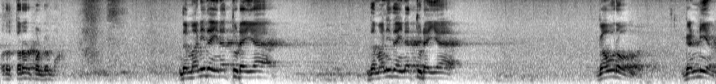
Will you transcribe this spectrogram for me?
ஒரு தொடர் கொண்டுள்ளார் இந்த மனித இனத்துடைய இந்த மனித இனத்துடைய கௌரவம் கண்ணியம்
